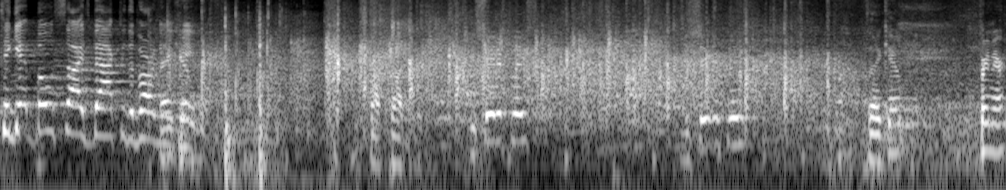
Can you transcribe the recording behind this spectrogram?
to get both sides back to the bargaining Thank you. table? Stop talking. Be seated, please. Be seated, please. Thank you. Premier.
